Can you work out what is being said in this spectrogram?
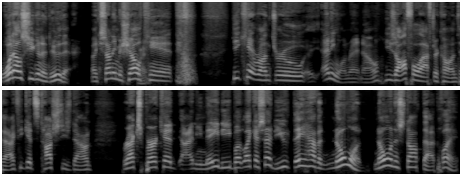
what else are you going to do there? Like Sony Michel right. can't he can't run through eh, anyone right now. He's awful after contact. He gets touched, he's down. Rex Burkhead, I mean, maybe, but like I said, you they haven't no one, no one has stopped that play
